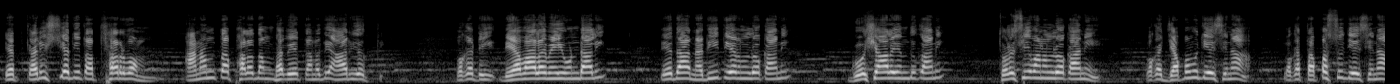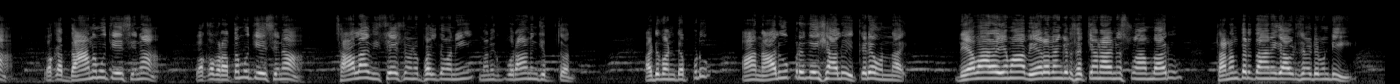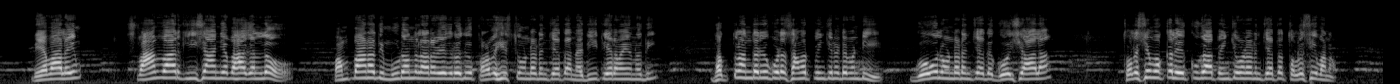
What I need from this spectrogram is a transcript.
యత్ కరిష్యతి తత్సర్వం అనంత ఫలదం భవేత్ అన్నది ఆర్యోక్తి. ఒకటి దేవాలయమై ఉండాలి లేదా నదీ తీరంలో కానీ గోశాలయందు కానీ తులసీవనంలో కానీ ఒక జపము చేసిన ఒక తపస్సు చేసిన ఒక దానము చేసిన ఒక వ్రతము చేసిన చాలా విశేషమైన ఫలితం అని మనకు పురాణం చెప్తాను అటువంటప్పుడు ఆ నాలుగు ప్రదేశాలు ఇక్కడే ఉన్నాయి. దేవాలయమా వీర వెంకట సత్యనారాయణ స్వామి వారు తనంతట తాను కావలసినటువంటి దేవాలయం. స్వామివారికి ఈశాన్య భాగంలో పంపానది మూడు వందల అరవై ఐదు రోజులు ప్రవహిస్తూ ఉండడం చేత నదీ తీరమై ఉన్నది. భక్తులందరూ కూడా సమర్పించినటువంటి గోవులు ఉండడం చేత గోశాల తులసి మొక్కలు ఎక్కువగా పెంచి ఉండడం చేత తులసి వనం.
